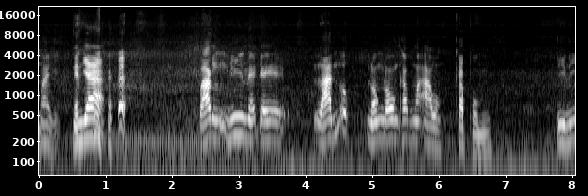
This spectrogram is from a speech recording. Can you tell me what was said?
ไม่เน้นหญ้า ฟังนี่นะแต่หลานอกน้องๆเขามาเอา ครับผมทีนี้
